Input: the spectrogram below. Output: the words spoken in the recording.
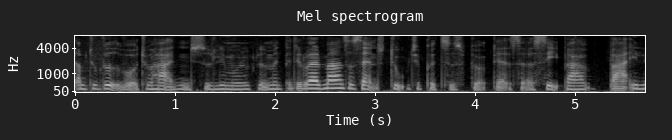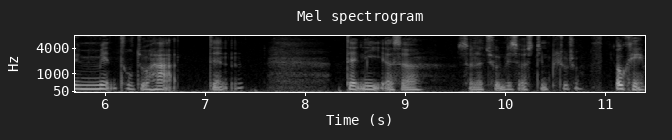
om du ved, hvor du har din sydlige måneknude, men det var et meget interessant studie på et tidspunkt, altså at se bare, bare elementet, du har den, den i, og så, så naturligvis også din Pluto. Okay.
